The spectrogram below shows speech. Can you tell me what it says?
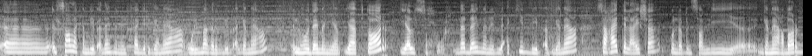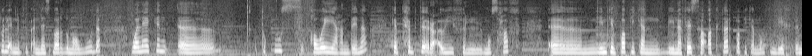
آه الصلاة كان بيبقى دايما الفجر جماعة والمغرب بيبقى جماعة. اللي هو دايما يا- افطار يا السحور. ده دايما اللي أكيد بيبقى في جماعة. ساعات العشاء كنا بنصليه آه، جماعة برضو لأن بتبقى الناس برضو موجودة. ولكن آه طقوس قوية عندنا. كانت بتحب تقرأ قوي في المصحف. يمكن بابي كان بينافسها أكتر. بابي كان ممكن بيختم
